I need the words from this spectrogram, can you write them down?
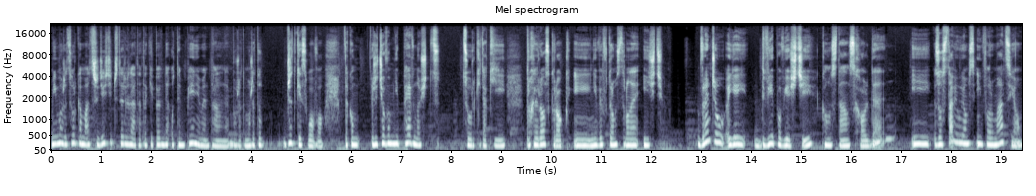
mimo że córka ma 34 lata, takie pewne otępienie mentalne, boże, to może to brzydkie słowo, taką życiową niepewność córki, taki trochę rozkrok i nie wie, w którą stronę iść. Wręczył jej dwie powieści Constance Holden i zostawił ją z informacją,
